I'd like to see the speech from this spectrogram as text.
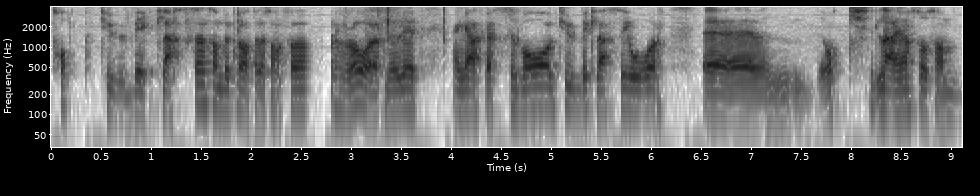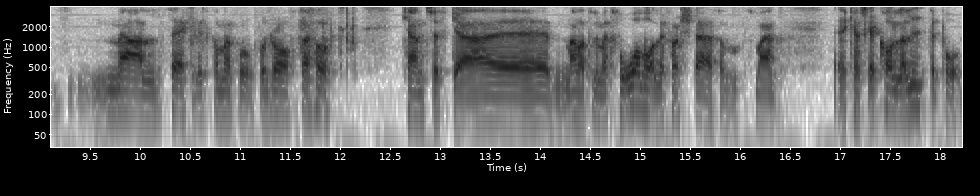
topp-QB-klassen som det pratades om förra året. Nu är det en ganska svag QB-klass i år. Eh, och Lions då som med all säkerhet kommer få, få drafta högt. Kanske ska, eh, man har till och med två val i första här som, som man jag kanske ska kolla lite på.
